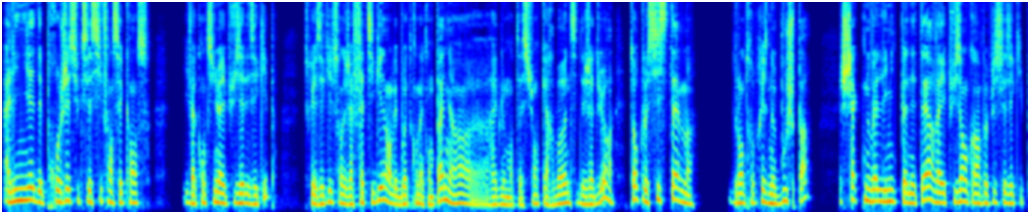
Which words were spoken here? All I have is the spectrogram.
aligner des projets successifs en séquence, il va continuer à épuiser les équipes. Parce que les équipes sont déjà fatiguées dans les boîtes qu'on accompagne. Hein, euh, réglementation, carbone, c'est déjà dur. Tant que le système de l'entreprise ne bouge pas, chaque nouvelle limite planétaire va épuiser encore un peu plus les équipes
